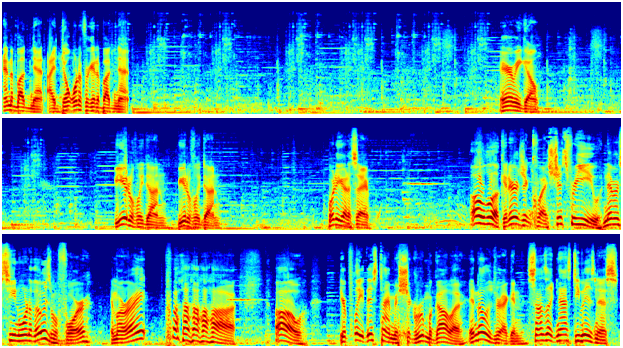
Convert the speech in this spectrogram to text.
and a bug net. I don't want to forget a bug net. There we go. Beautifully done. Beautifully done. What do you got to say? Oh, look, an urgent quest just for you. Never seen one of those before. Am I right? oh, your plate this time is Shagaru Magala, an Elder Dragon. Sounds like nasty business.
